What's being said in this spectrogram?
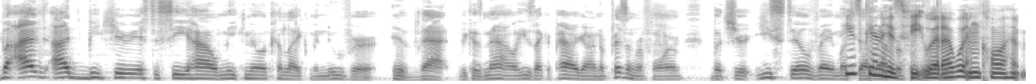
But I'd I'd be curious to see how Meek Mill can like maneuver that because now he's like a paragon of prison reform, but you're he's still very much He's getting his feet wet. I wouldn't call him.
